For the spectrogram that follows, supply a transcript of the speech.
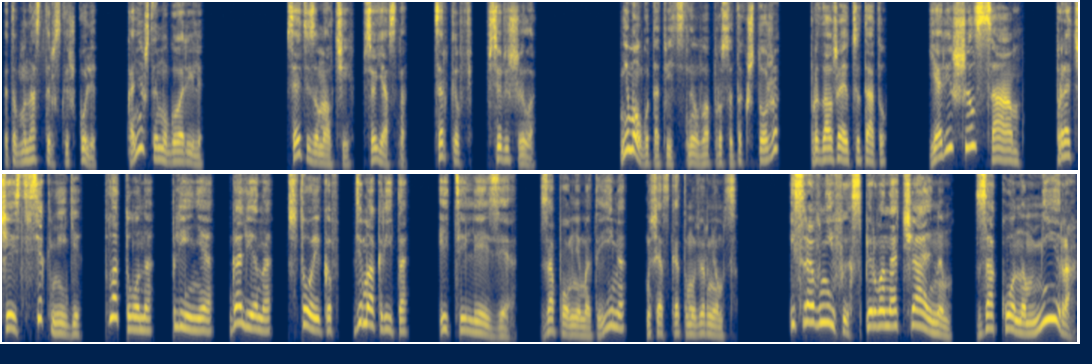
Это в монастырской школе. Конечно, ему говорили. Сядь и замолчи, все ясно. Церковь все решила. Не могут ответить на вопросы. Так что же? Продолжаю цитату. Я решил сам прочесть все книги Платона, Плиния, Галена, Стоиков, Демокрита и Телезия. Запомним это имя, мы сейчас к этому вернемся и сравнив их с первоначальным законом мира,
